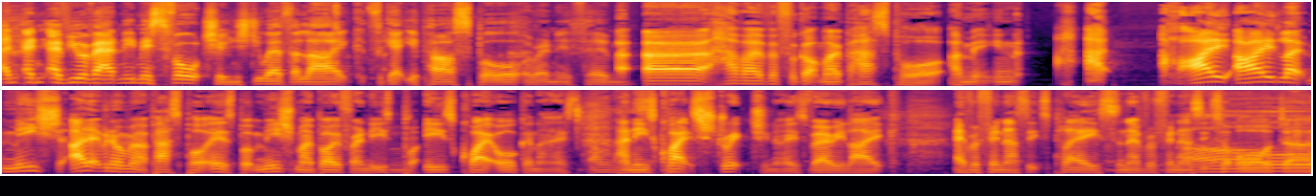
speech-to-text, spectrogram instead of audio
and, and have you ever had any misfortunes? Do you ever like forget your passport or anything? Uh, have I ever forgot my passport? I mean, I. I, I let Mish. I don't even know where my passport is, but Mish, my boyfriend, he's mm. pr- he's quite organised oh, and he's quite strict. You know, he's very like everything has its place and everything has its order.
